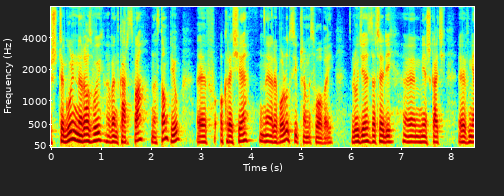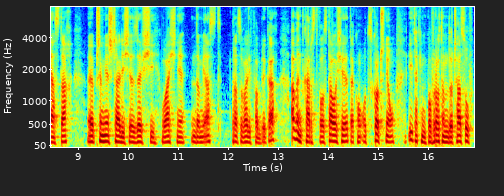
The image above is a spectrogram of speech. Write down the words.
Szczególny rozwój wędkarstwa nastąpił e, w okresie e, rewolucji przemysłowej. Ludzie zaczęli e, mieszkać e, w miastach, e, przemieszczali się ze wsi właśnie do miast, pracowali w fabrykach, a wędkarstwo stało się taką odskocznią i takim powrotem do czasów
